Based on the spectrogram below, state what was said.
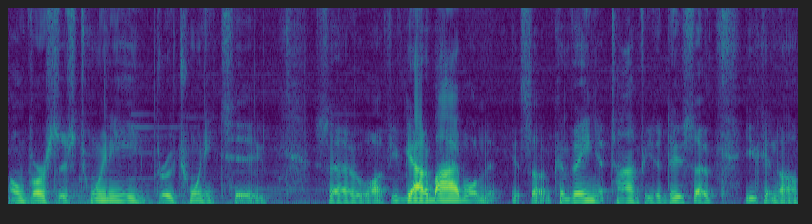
on verses 20 through 22. So uh, if you've got a Bible and it's a convenient time for you to do so, you can uh,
